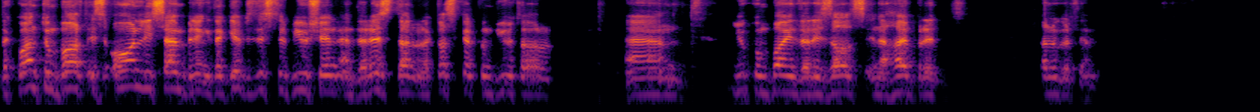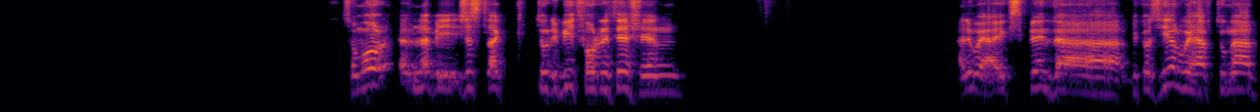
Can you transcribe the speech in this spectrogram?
the quantum part is only sampling the Gibbs distribution and the rest done on a classical computer. And you combine the results in a hybrid algorithm. So more, uh, maybe just like to repeat for notation. Anyway, I explained the, because here we have to map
